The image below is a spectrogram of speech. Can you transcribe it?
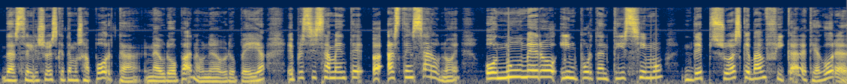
das eleccións que temos a porta na Europa, na Unión Europea, é precisamente a extensão, non é? O número importantísimo de persoas que van ficar até agora.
